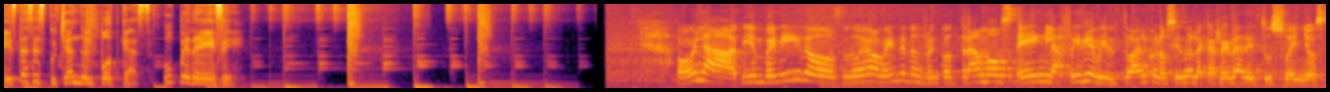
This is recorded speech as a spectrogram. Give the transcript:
Estás escuchando el podcast UPDS. Hola, bienvenidos. Nuevamente nos reencontramos en la feria virtual conociendo la carrera de tus sueños.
